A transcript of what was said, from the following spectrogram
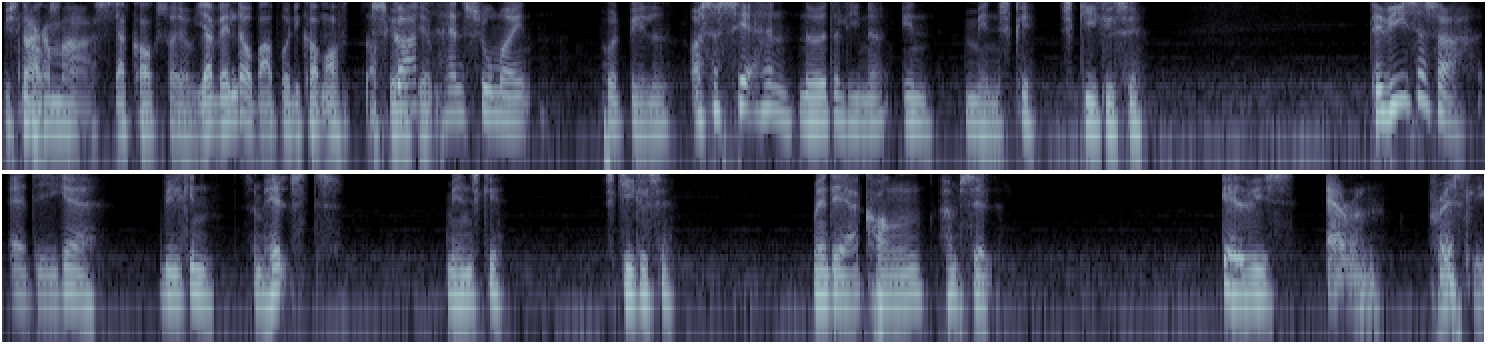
Vi snakker koks- Mars. Jeg kokser jo. Jeg venter jo bare på, at de kommer og, og Scott, hjem. han zoomer ind på et billede, og så ser han noget, der ligner en menneskelig skikkelse. Det viser sig, at det ikke er hvilken som helst menneske skikkelse, men det er kongen ham selv. Elvis Aaron Presley.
